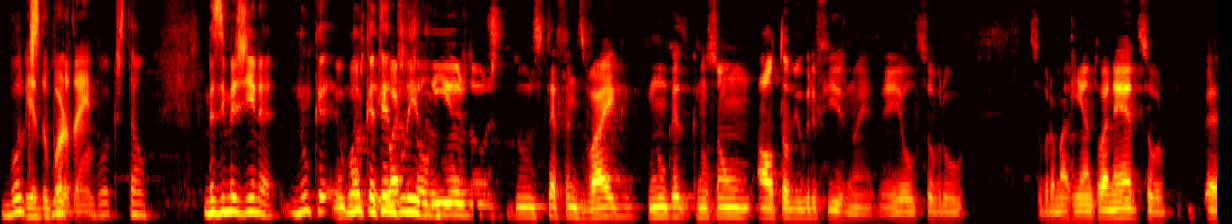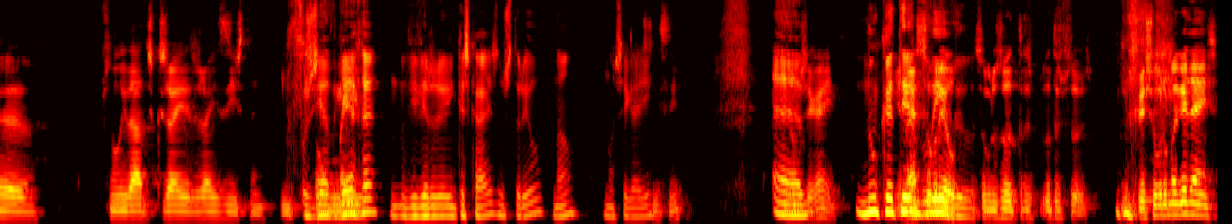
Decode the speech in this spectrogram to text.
Boa, quest- do boa- boa questão. Mas imagina, nunca, Eu, gosto, nunca eu tendo acho que lido. só li os dos, do Stefan Zweig que, nunca, que não são autobiografias, não é? É ele sobre, o, sobre a Marie Antoinette, sobre eh, personalidades que já, já existem. Refugiado de meio- guerra, viver em Cascais, no Estoril? Não? Não chega aí? Sim, sim. Ah, não chega aí. nunca E não é tendo sobre lido. ele, é sobre as outras, outras pessoas. Fez sobre o Magalhães.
